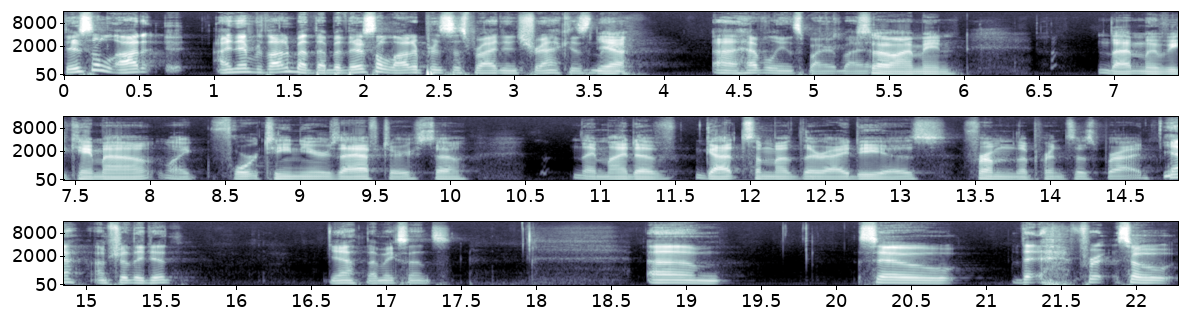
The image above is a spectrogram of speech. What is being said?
there's a lot of, i never thought about that but there's a lot of princess bride and shrek isn't Yeah. there uh, heavily inspired by it So I mean, that movie came out like 14 years after, so they might have got some of their ideas from The Princess Bride. yeah i'm sure they did yeah that makes sense um so the for so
